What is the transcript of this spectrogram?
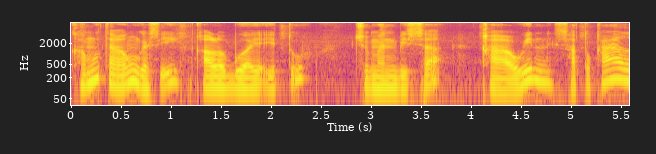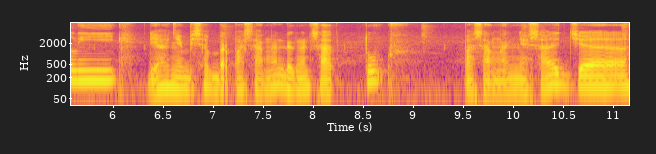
Kamu tahu gak sih kalau buaya itu cuman bisa kawin satu kali. Dia hanya bisa berpasangan dengan satu pasangannya saja.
